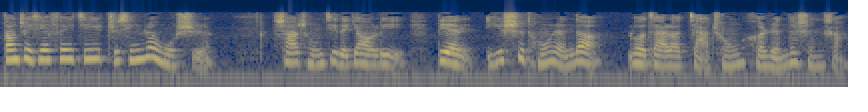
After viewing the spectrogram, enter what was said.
当这些飞机执行任务时，杀虫剂的药力便一视同仁地落在了甲虫和人的身上。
